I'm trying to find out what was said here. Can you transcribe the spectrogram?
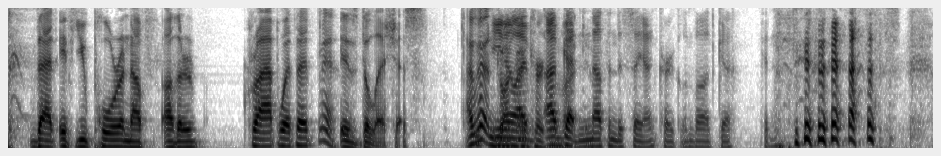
that if you pour enough other crap with it, is Yeah. delicious. I've gotten You drunk know, on I've, Kirkland I've got vodka. nothing to say on Kirkland vodka.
